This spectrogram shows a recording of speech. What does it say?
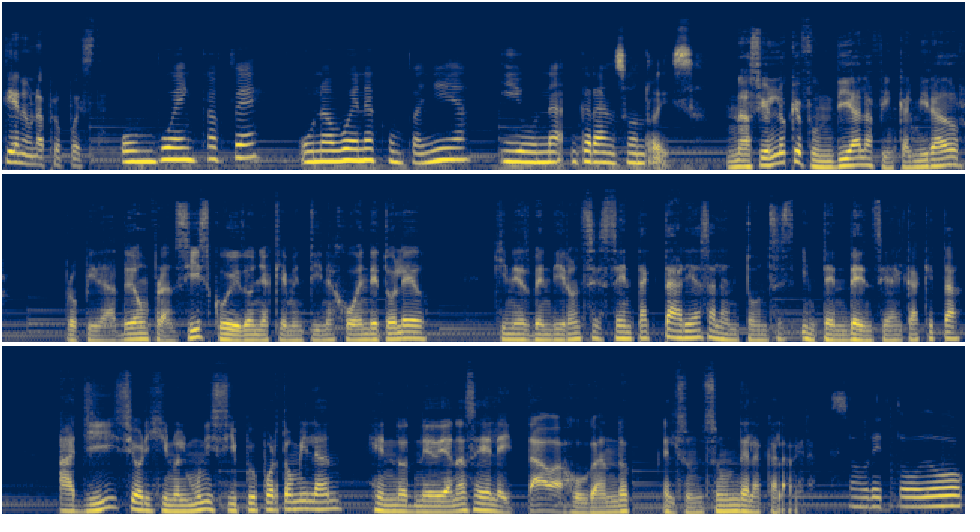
tiene una propuesta. Un buen café, una buena compañía y una gran sonrisa. Nació en lo que fue un día la finca El Mirador, propiedad de don Francisco y doña Clementina Joven de Toledo, quienes vendieron 60 hectáreas a la entonces Intendencia del Caquetá. Allí se originó el municipio Puerto Milán, en donde Diana se deleitaba jugando el Zun de la calavera. Sobre todo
